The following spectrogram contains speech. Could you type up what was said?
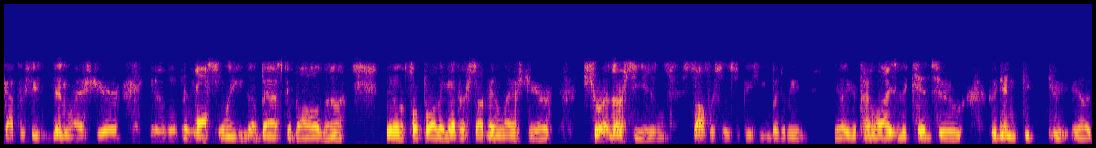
got their seasons in last year. You know, the, the wrestling, the basketball, the you know the football, they got their stuff in last year. Shorten their seasons, selfishly speaking. But I mean, you know, you're penalizing the kids who who didn't get, who, you know,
